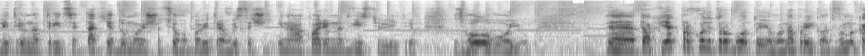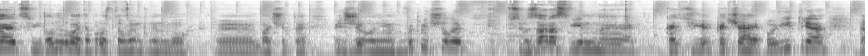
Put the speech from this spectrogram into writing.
літрів на 30, так я думаю, що цього повітря вистачить і на акваріум на 200 літрів з головою. Е, так, як проходить робота його? Наприклад, вимикають світло. Ну давайте просто вимкнемо. Е, бачите, відживлення виключили. Все, зараз він е, качає повітря е,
